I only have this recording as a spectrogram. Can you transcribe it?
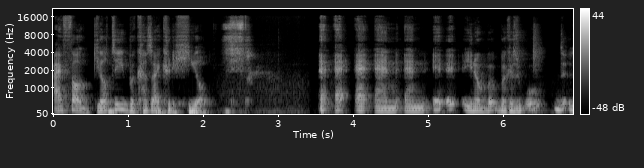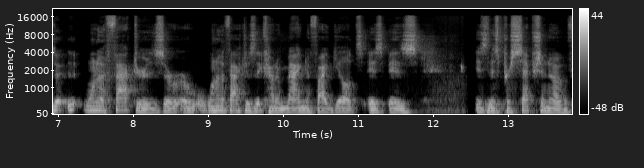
I felt guilty because I could heal. And, and, and it, you know, because the, the, one of the factors or, or one of the factors that kind of magnify guilt is, is, is this perception of,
